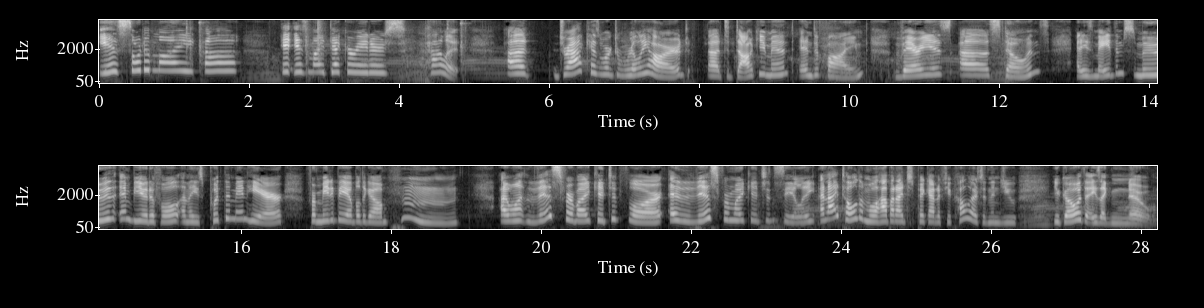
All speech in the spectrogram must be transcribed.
is sort of my uh it is my decorator's palette. Uh, Drac has worked really hard uh, to document and define various uh, stones and he's made them smooth and beautiful and he's put them in here for me to be able to go, hmm, I want this for my kitchen floor and this for my kitchen ceiling. And I told him, well, how about I just pick out a few colors and then you you go with it. He's like, no,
